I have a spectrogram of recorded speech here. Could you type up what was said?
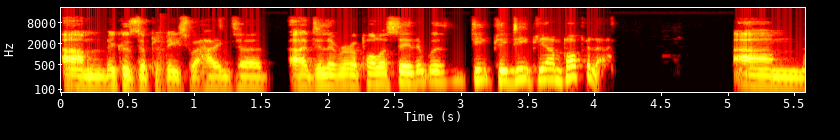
um, because the police were having to uh, deliver a policy that was deeply, deeply unpopular. Um,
